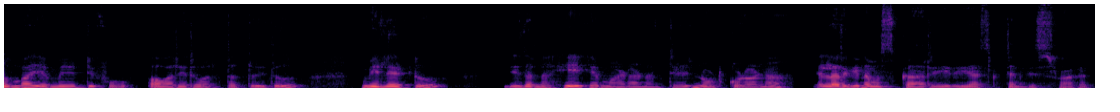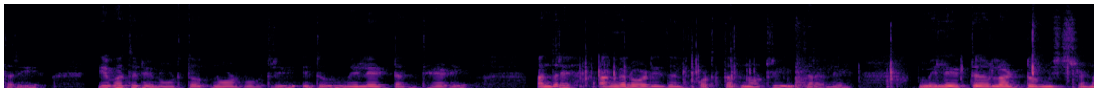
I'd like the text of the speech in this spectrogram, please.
ತುಂಬ ಎಮ್ಯುನಿಟಿ ಫೋ, ಪವರ್ ಇರುವಂಥದ್ದು ಇದು. ಮಿಲೆಟು, ಇದನ್ನು ಹೇಗೆ ಮಾಡೋಣ ಅಂತೇಳಿ ನೋಡ್ಕೊಳ್ಳೋಣ. ಎಲ್ಲರಿಗೂ ನಮಸ್ಕಾರ ರೀ. ರಿಯಾಸ್ ಕಿಚನ್ಗೆ ಸ್ವಾಗತ ರೀ. ಇವತ್ತು ನೀವು ನೋಡ್ತಾ, ನೋಡ್ಬೋದು ರೀ, ಇದು ಮಿಲೆಟ್ ಅಂಥೇಳಿ. ಅಂದರೆ ಅಂಗನವಾಡಿನಲ್ಲಿ ಕೊಡ್ತಾರೆ ನೋಡಿರಿ ಈ ಥರನೇ. ಮಿಲೆಟ್ ಲಡ್ಡು ಮಿಶ್ರಣ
